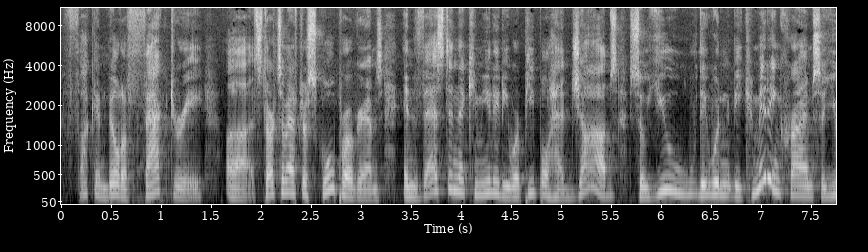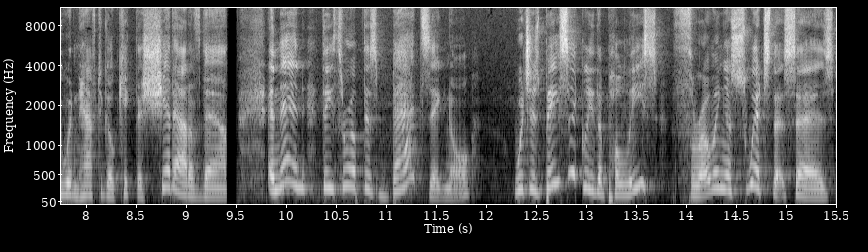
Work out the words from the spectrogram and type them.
fucking build a factory, uh, start some after school programs, invest in the community where people had jobs, so you they wouldn't be committing crimes so you wouldn't have to go kick the shit out of them. And then they throw up this bat signal, which is basically the police throwing a switch that says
